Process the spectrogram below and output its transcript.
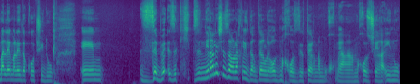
מלא מלא דקות שידור. אה, זה, ב- זה, זה נראה לי שזה הולך להידרדר לעוד מחוז יותר נמוך מהמחוז שראינו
